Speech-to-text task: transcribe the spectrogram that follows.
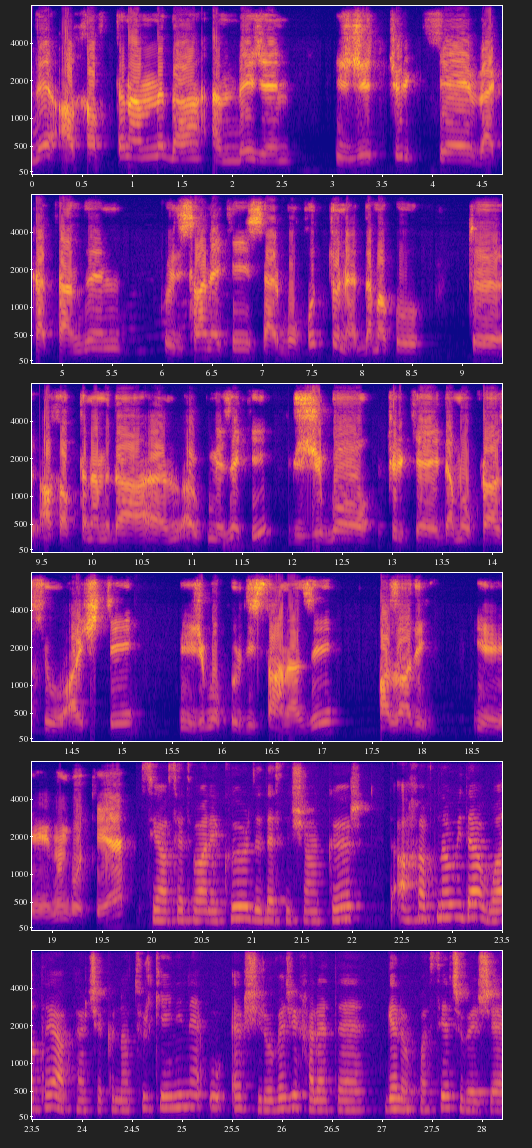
ve axaftina me da em bijin ji Türkiye vekatandin Kurdistanekî serbokut tune dema ku tu axaftina me da mêzekî ji bo Türkiye demokrasî û aştî ji bo Kurdistan zî azadî min gotiye Siyasetvanê Kurd destnîşan kir di axaftina wî de wateya perçekirina Tirkiyeyî ne û ev şîrove jî xelet e gelo xwestiye çi bêje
